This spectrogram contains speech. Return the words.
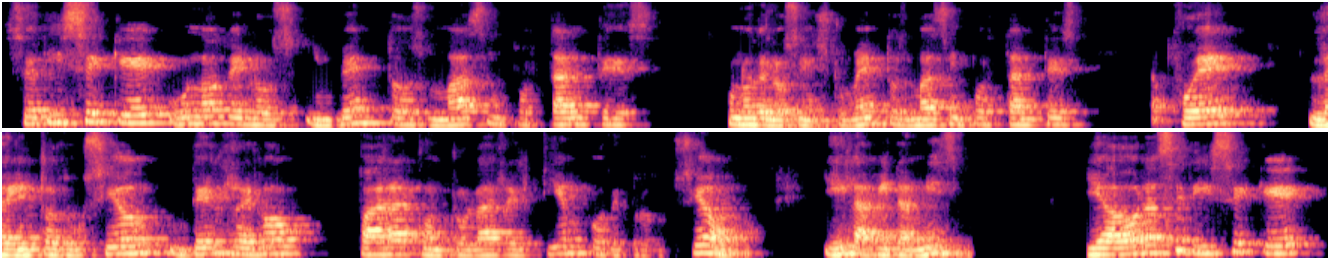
se dice que uno de los inventos más importantes, uno de los instrumentos más importantes fue la introducción del reloj para controlar el tiempo de producción y la vida misma. Y ahora se dice que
